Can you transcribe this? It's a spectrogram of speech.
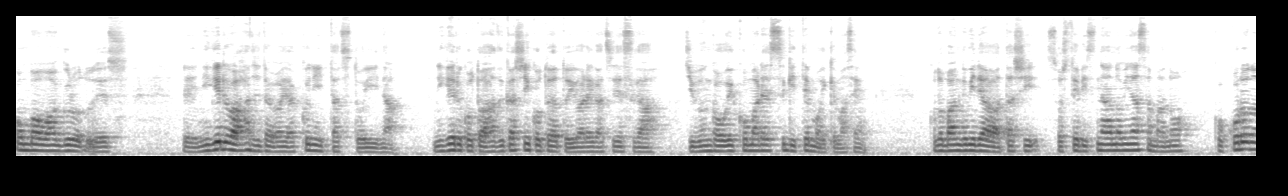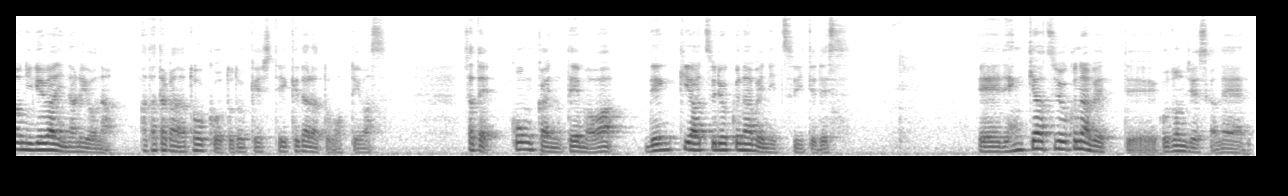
こんばんはグロードです、えー逃げるは恥だが役に立つといいな。逃げることは恥ずかしいことだと言われがちですが自分が追い込まれすぎてもいけません。この番組では私そしてリスナーの皆様の心の逃げ場になるような温かなトークをお届けしていけたらと思っています。さて今回のテーマは電気圧力鍋についてです。えー電気圧力鍋ってご存知ですかね？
